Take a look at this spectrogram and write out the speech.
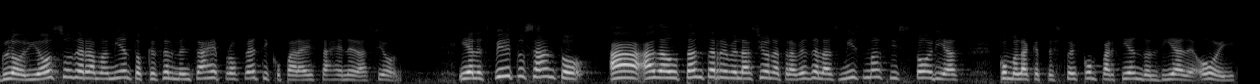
Glorioso Derramamiento, que es el mensaje profético para esta generación. Y el Espíritu Santo ha, ha, dado tanta revelación a través de las mismas historias como la que te estoy compartiendo el día de hoy.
